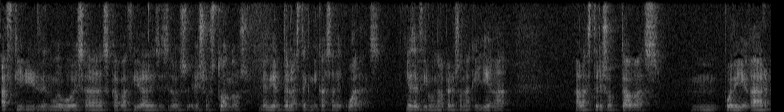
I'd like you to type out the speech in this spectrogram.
adquirir de nuevo esas capacidades, esos, esos tonos mediante las técnicas adecuadas. Es decir, una persona que llega a las tres octavas puede llegar,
